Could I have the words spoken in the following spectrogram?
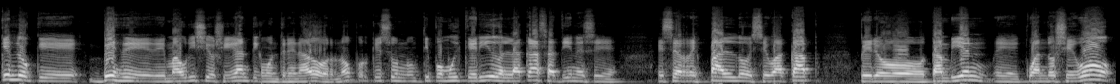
¿qué es lo que ves de, Mauricio Giganti como entrenador? no Porque es un, tipo muy querido en la casa, tiene ese, ese respaldo, ese backup, pero también eh, cuando llegó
